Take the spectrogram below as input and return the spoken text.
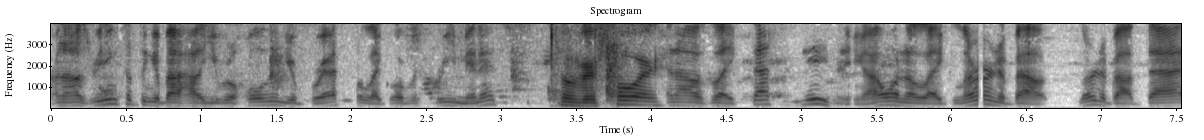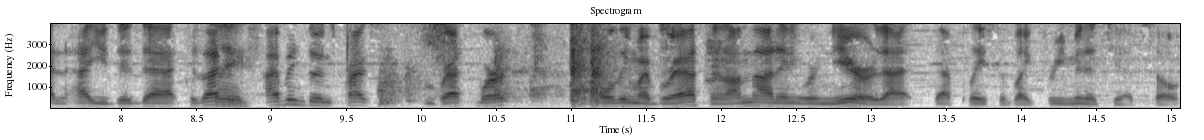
And I was reading something about how you were holding your breath for like over three minutes. Over four. And I was like, that's amazing. I want to like learn about learn about that and how you did that because I've nice. been I've been doing practicing breath work holding my breath, and I'm not anywhere near that that place of like three minutes yet. So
